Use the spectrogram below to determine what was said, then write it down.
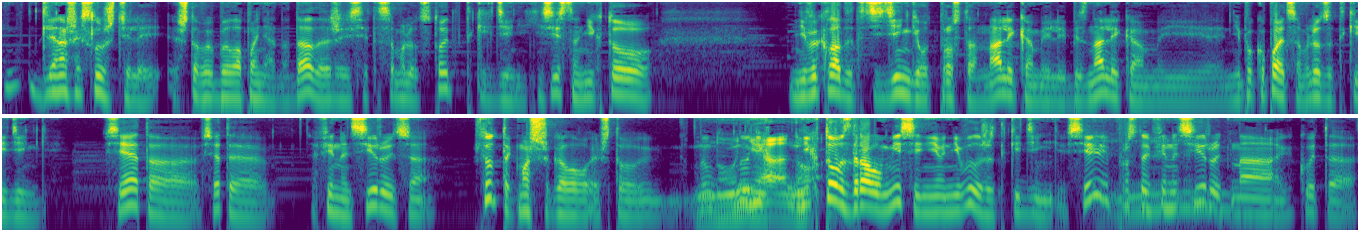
для наших слушателей, чтобы было понятно, да, даже если это самолет стоит таких денег, естественно, никто не выкладывает эти деньги вот просто наликом или без наликом и не покупает самолет за такие деньги. Все это, все это финансируется. Что ты так машешь головой, что ну, ну, ну, не, ни, ну... никто в здравом месте не, не выложит такие деньги. Все просто финансируют на какой-то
